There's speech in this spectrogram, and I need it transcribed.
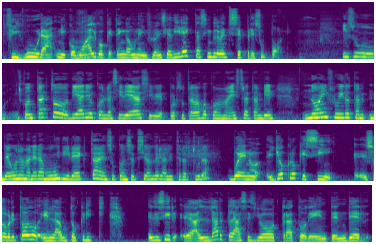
figura, ni como algo que tenga una influencia directa, simplemente se presupone y su contacto diario con las ideas y por su trabajo como maestra también, ¿no ha influido de una manera muy directa en su concepción de la literatura? Bueno, yo creo que sí, eh, sobre todo en la autocrítica. Es decir, eh, al dar clases yo trato de entender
